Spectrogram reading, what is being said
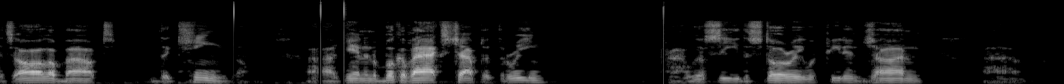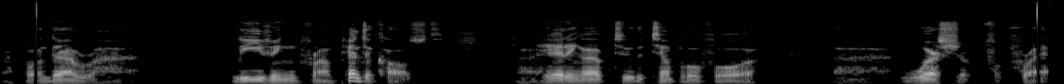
it's all about the kingdom. Uh, again, in the book of Acts, chapter 3, uh, we'll see the story with Peter and John uh, on their uh, leaving from Pentecost, uh, heading up to the temple for uh, worship, for prayer.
